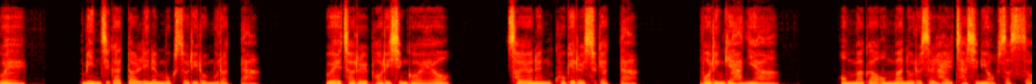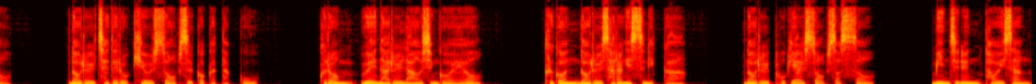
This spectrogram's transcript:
왜? 민지가 떨리는 목소리로 물었다. 왜 저를 버리신 거예요? 서연은 고개를 숙였다. 버린 게 아니야. 엄마가 엄마 노릇을 할 자신이 없었어. 너를 제대로 키울 수 없을 것 같았고. 그럼 왜 나를 낳으신 거예요? 그건 너를 사랑했으니까. 너를 포기할 수 없었어. 민지는 더 이상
